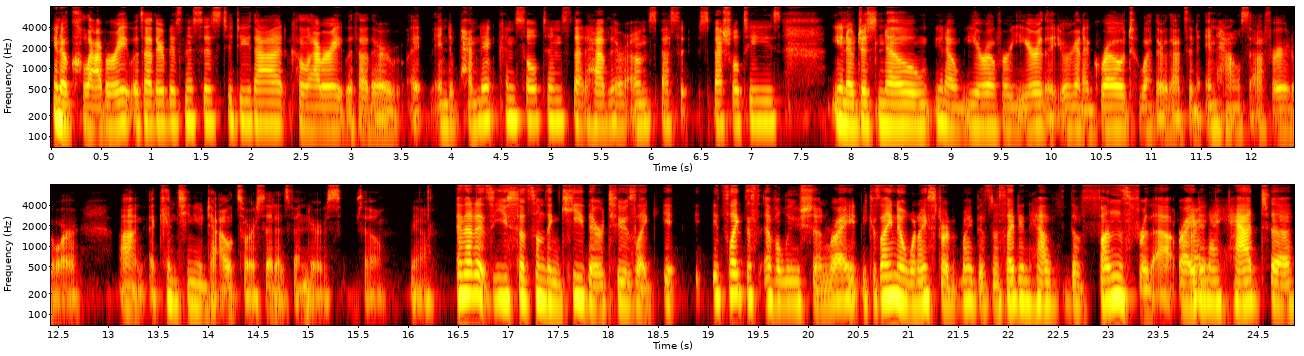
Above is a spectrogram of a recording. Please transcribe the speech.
you know collaborate with other businesses to do that collaborate with other uh, independent consultants that have their own speci- specialties you know just know you know year over year that you're going to grow to whether that's an in-house effort or um, uh, continue to outsource it as vendors so yeah And that is, you said something key there too. Is like it, it's like this evolution, right? Because I know when I started my business, I didn't have the funds for that, right? Right. And I had to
